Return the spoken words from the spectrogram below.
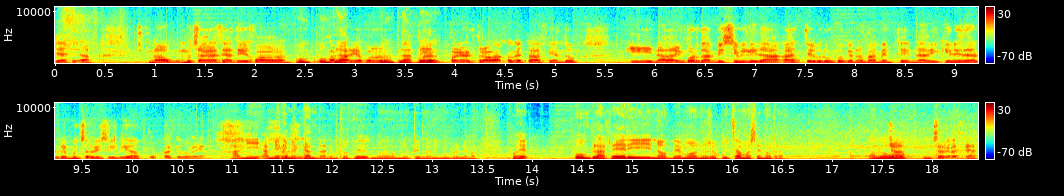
Ya, ya. No, muchas gracias a ti, Juan, un, María, por, un placer. Por, el trabajo que estás haciendo. Y nada, y por dar visibilidad a este grupo que normalmente nadie quiere darle mucha visibilidad, pues para que lo vean. A mí, a mí es que me encantan, entonces no, no tengo ningún problema. Pues un placer y nos vemos, nos escuchamos en otra. Hasta luego. muchas gracias.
